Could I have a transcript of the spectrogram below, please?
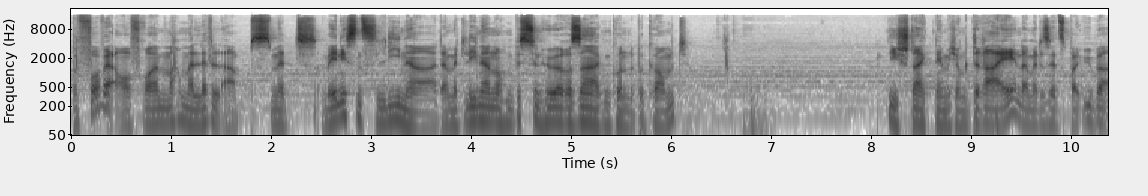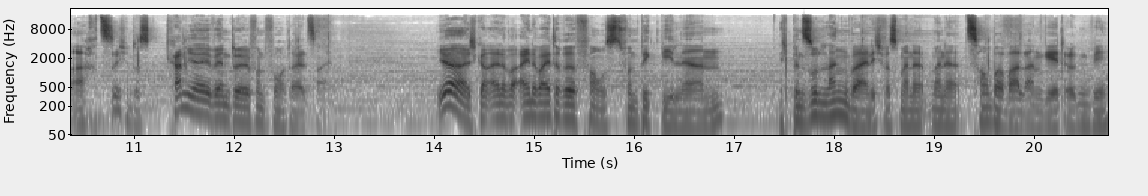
Bevor wir aufräumen, machen wir Level-Ups mit wenigstens Lina, damit Lina noch ein bisschen höhere Sagenkunde bekommt. Die steigt nämlich um 3, damit ist jetzt bei über 80 und das kann ja eventuell von Vorteil sein. Ja, ich kann eine, eine weitere Faust von Bigby lernen. Ich bin so langweilig, was meine, meine Zauberwahl angeht irgendwie.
